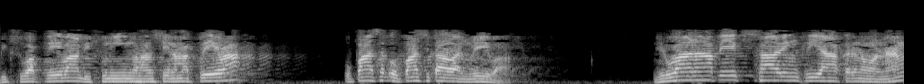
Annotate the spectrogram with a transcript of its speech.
භික්ෂුවක් වේවා, භික්ෂුණීන් වහන්සේ නමක් වේවා, උපාසක උපාසිකාවන් වේවා නිර්වාණාපේක්ෂාවෙන් ක්‍රියා කරනවා නම්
